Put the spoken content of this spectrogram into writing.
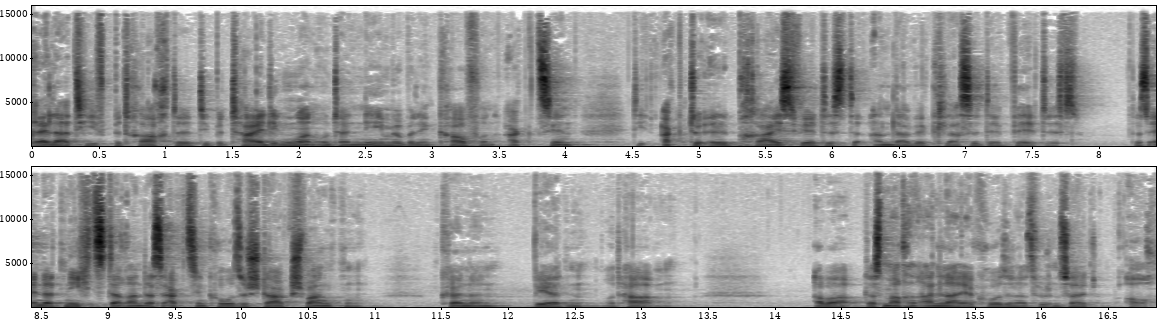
relativ betrachtet die Beteiligung an Unternehmen über den Kauf von Aktien die aktuell preiswerteste Anlageklasse der Welt ist. Das ändert nichts daran, dass Aktienkurse stark schwanken können, werden und haben. Aber das machen Anleihekurse in der Zwischenzeit auch.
